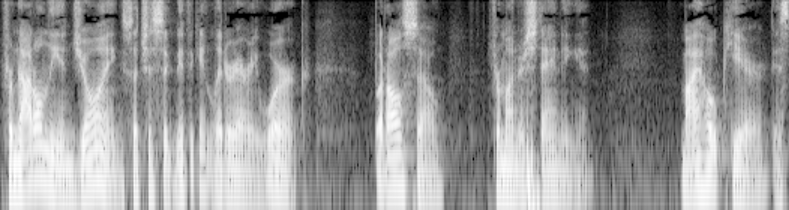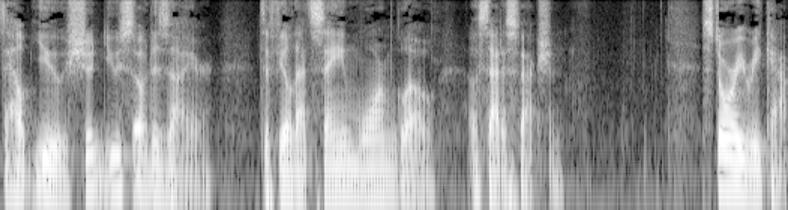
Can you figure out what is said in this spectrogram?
from not only enjoying such a significant literary work, but also from understanding it. My hope here is to help you, should you so desire, to feel that same warm glow of satisfaction. Story recap.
